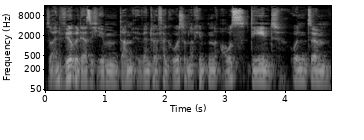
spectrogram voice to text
so ein Wirbel, der sich eben dann eventuell vergrößert und nach hinten ausdehnt. Und ähm,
